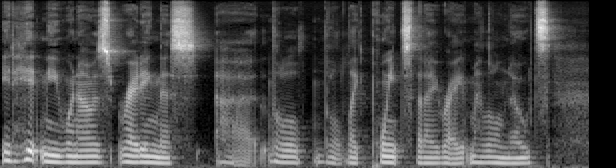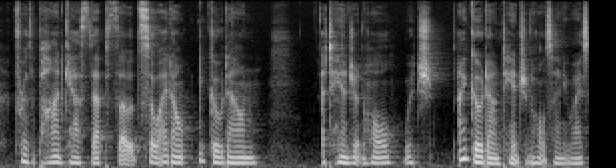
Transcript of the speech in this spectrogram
it hit me when I was writing this uh, little little like points that I write, my little notes for the podcast episodes so I don't go down a tangent hole, which I go down tangent holes anyways.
